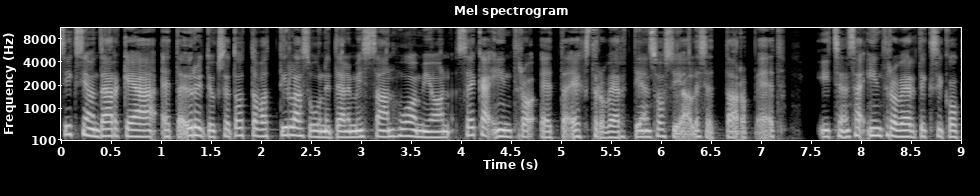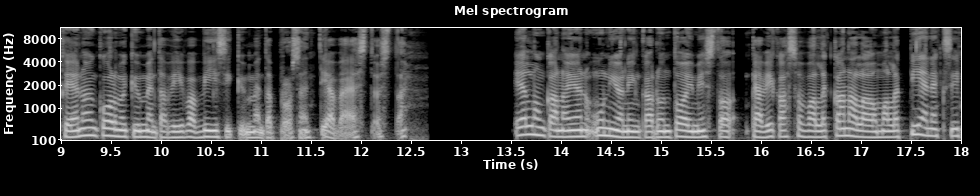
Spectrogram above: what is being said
Siksi on tärkeää, että yritykset ottavat tilasuunnitelmissaan huomioon sekä intro- että ekstroverttien sosiaaliset tarpeet. Itsensä introvertiksi kokee noin 30-50 prosenttia väestöstä. Ellunkanojen Unioninkadun toimisto kävi kasvavalle kanalaumalle pieneksi,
